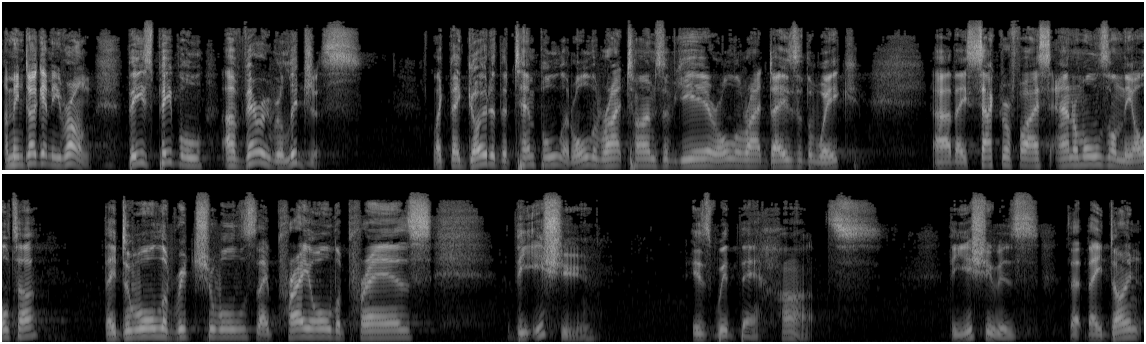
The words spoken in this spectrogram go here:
I mean, don't get me wrong, these people are very religious. Like they go to the temple at all the right times of year, all the right days of the week. Uh, they sacrifice animals on the altar. They do all the rituals. They pray all the prayers. The issue is with their hearts. The issue is that they don't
